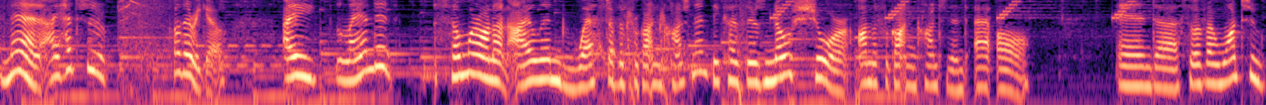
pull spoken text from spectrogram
Man, I had to... Oh, there we go. I landed somewhere on an island west of the Forgotten Continent because there's no shore on the Forgotten Continent at all. And uh, so if I want to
